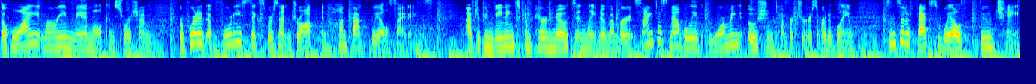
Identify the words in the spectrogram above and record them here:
the Hawaii Marine Mammal Consortium reported a 46% drop in humpback whale sightings. After convening to compare notes in late November, scientists now believe warming ocean temperatures are to blame since it affects whales' food chain.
